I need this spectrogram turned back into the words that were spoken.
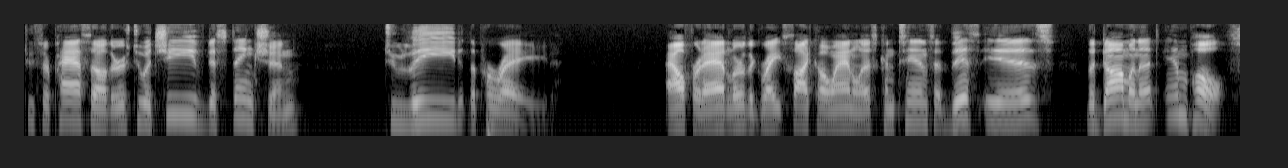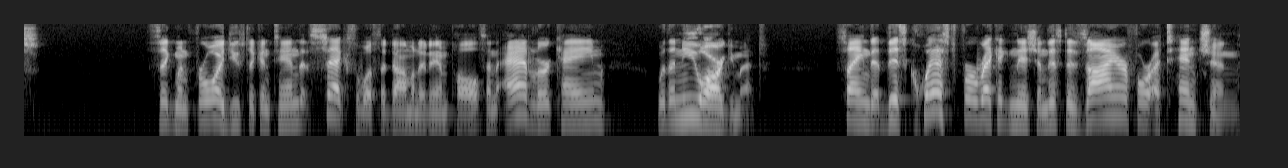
to surpass others, to achieve distinction, to lead the parade. Alfred Adler, the great psychoanalyst, contends that this is the dominant impulse. Sigmund Freud used to contend that sex was the dominant impulse, and Adler came with a new argument, saying that this quest for recognition, this desire for attention,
